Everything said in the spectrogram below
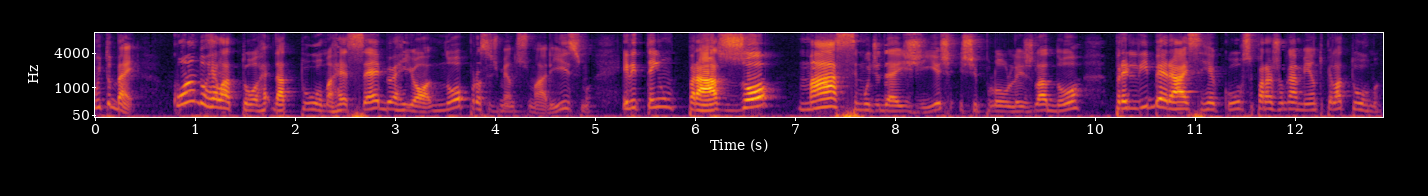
Muito bem. Quando o relator da turma recebe o RO no procedimento sumaríssimo, ele tem um prazo máximo de 10 dias, estipulou o legislador, para liberar esse recurso para julgamento pela turma.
